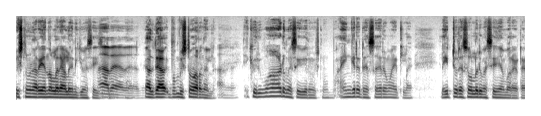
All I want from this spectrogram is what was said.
വിഷ്ണുവിനെ അറിയാന്നുള്ള ഒരാളും എനിക്ക് മെസ്സേജ് അതെ ഇപ്പം വിഷ്ണു പറഞ്ഞല്ലോ. എനിക്ക് ഒരുപാട് മെസ്സേജ് വരും വിഷ്ണു. ഭയങ്കര രസകരമായിട്ടുള്ള ഏറ്റവും രസമുള്ളൊരു മെസ്സേജ് ഞാൻ പറയട്ടെ.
